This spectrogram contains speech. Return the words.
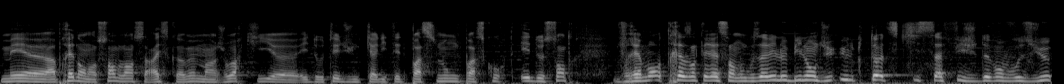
Mais après, dans l'ensemble, hein, ça reste quand même un joueur qui est doté d'une qualité de passe longue, passe courte et de centre Vraiment très intéressant. Donc vous avez le bilan du Hulk Tots qui s'affiche devant vos yeux.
